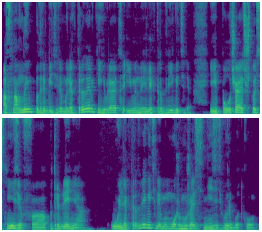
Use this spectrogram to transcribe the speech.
основным потребителем электроэнергии являются именно электродвигатели. И получается, что снизив а, потребление у электродвигателей, мы можем уже снизить выработку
